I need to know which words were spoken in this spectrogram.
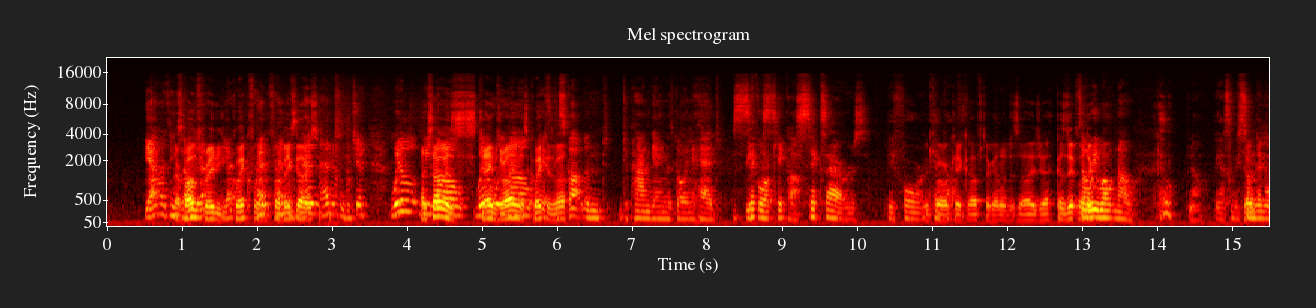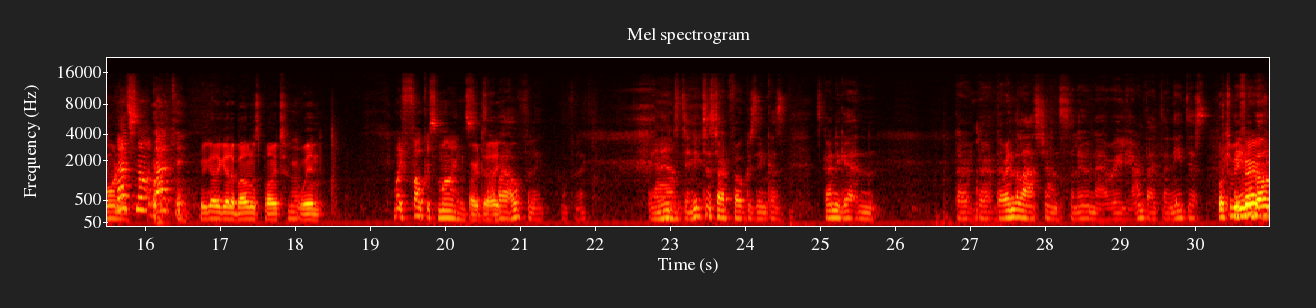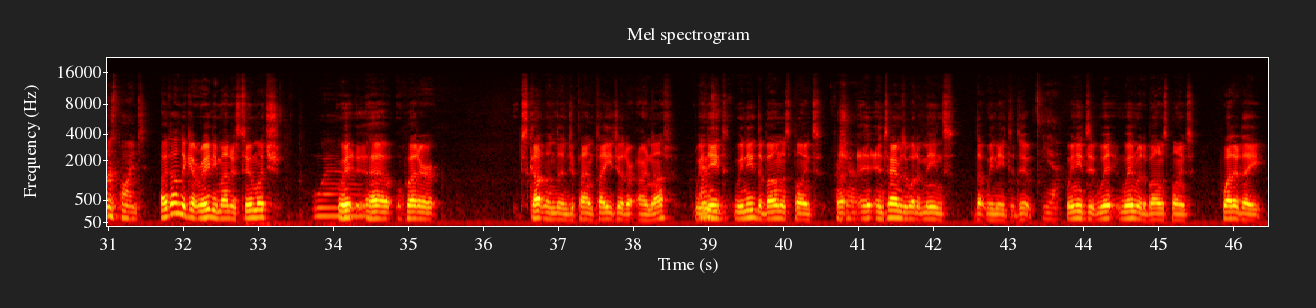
yeah, I think They're so. both yeah, really yeah. quick for- Hen- for big guys. Hen- Henderson can shift. Will we And so know? is will James we Ryan know is quick if as the well. Scotland Japan game is going ahead Six, before kickoff? Six hours before, Before kickoff. kickoff, they're going to decide. Yeah, because So we won't know. No, no, it has to be So- Sunday morning. That's not a bad thing. we got to get a bonus point Yeah. win My focus minds. or die. Well, hopefully, hopefully. They Um, need they need to start focusing because it's kind of getting. They're, they're, they're in the last chance saloon now, really, aren't they? They need this. Well, to They be fair, bonus point. I don't think it really matters too much Well, wi- uh, whether Scotland and Japan play each other or not. We need we need the bonus point For uh, sure. in, terms of what it means that we need to do. yeah, We need to win, win with a bonus point, whether they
